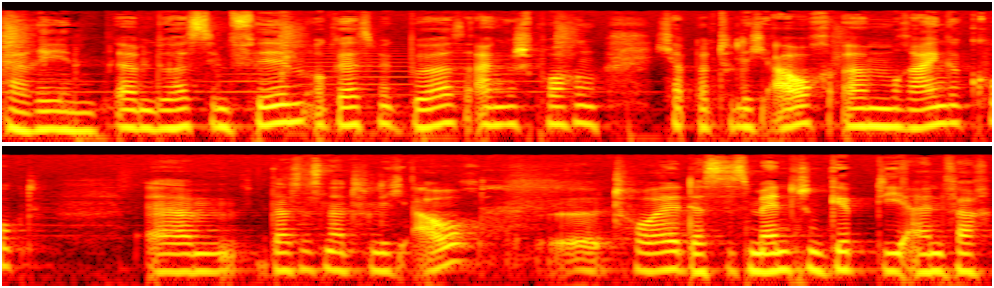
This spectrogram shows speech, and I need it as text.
Karin, ähm, du hast den Film Orgasmic Birth angesprochen. Ich habe natürlich auch ähm, reingeguckt. Ähm, das ist natürlich auch äh, toll, dass es Menschen gibt, die einfach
